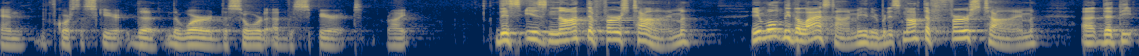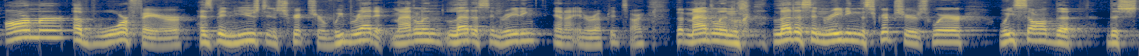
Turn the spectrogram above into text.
and of course the, the, the word, the sword of the Spirit, right? This is not the first time, it won't be the last time either, but it's not the first time uh, that the armor of warfare has been used in Scripture. We read it. Madeline led us in reading, and I interrupted, sorry. But Madeline led us in reading the Scriptures where we saw the, the,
